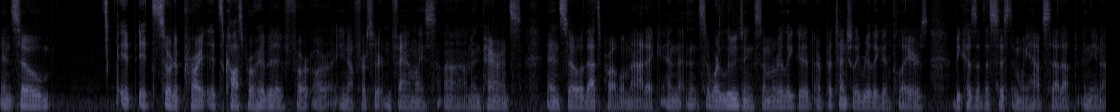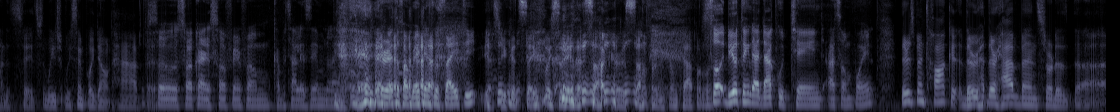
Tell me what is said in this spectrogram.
And so it, it's sort of pri- it's cost prohibitive for or you know for certain families um, and parents, and so that's problematic. And, th- and, so we're losing some really good or potentially really good players because of the system we have set up in the United States. We, we simply don't have. The so soccer is suffering from capitalism, like the rest of American society. Yes, you could safely say that soccer is suffering from capitalism. So, do you think that that could change at some point? There's been talk. There there have been sort of uh,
